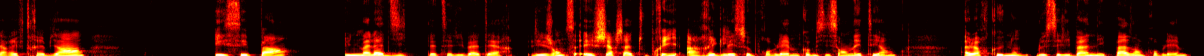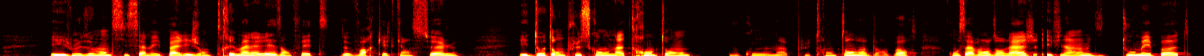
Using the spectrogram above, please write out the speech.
arrive très bien. Et c'est pas une maladie d'être célibataire. Les gens cherchent à tout prix à régler ce problème comme si ça en était un, alors que non, le célibat n'est pas un problème. Et je me demande si ça met pas les gens très mal à l'aise en fait de voir quelqu'un seul. Et d'autant plus quand on a 30 ans, ou qu'on a plus de 30 ans, peu importe, qu'on s'avance dans l'âge, et finalement on me dit tous mes potes,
